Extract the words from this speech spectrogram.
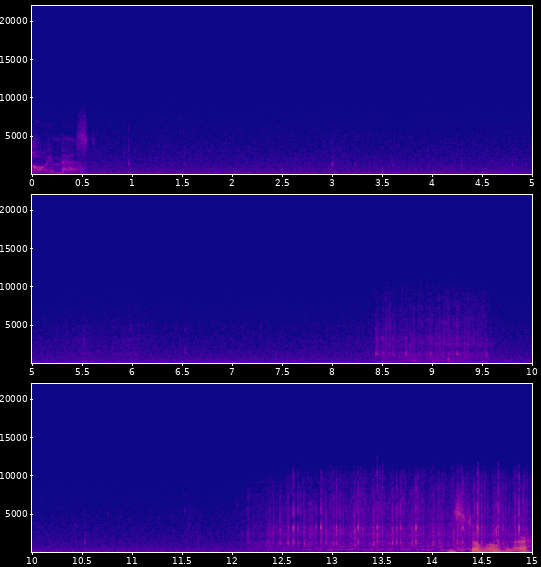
Oh, he missed. He's still over there.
